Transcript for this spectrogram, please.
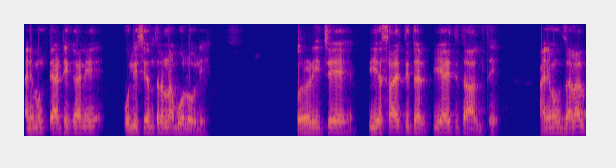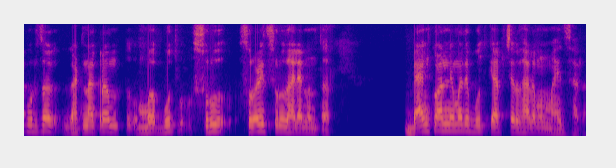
आणि मग त्या ठिकाणी पोलीस यंत्रणा बोलवली. परळीचे पी एस आय तिथं पी आय तिथं आलते. आणि मग जलालपूरचं घटनाक्रम बूथ सुरू सुरळीत सुरू झाल्यानंतर बँक कॉलनीमध्ये बूथ कॅप्चर झालं म्हणून माहीत झालं.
